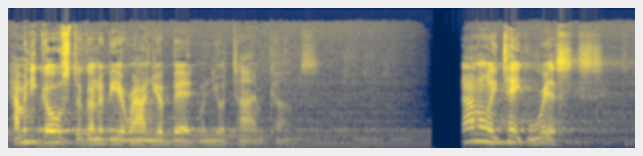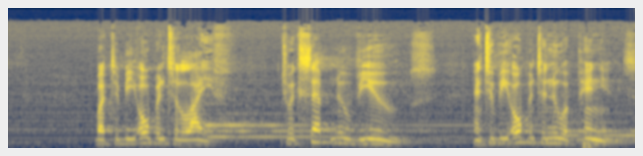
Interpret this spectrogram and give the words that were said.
how many ghosts are going to be around your bed when your time comes? Not only take risks, but to be open to life, to accept new views, and to be open to new opinions,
